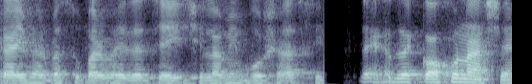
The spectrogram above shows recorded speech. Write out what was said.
ড্রাইভার বা সুপারভাইজার যেই ছিল আমি বসে আছি। দেখা যাক কখন আসে।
